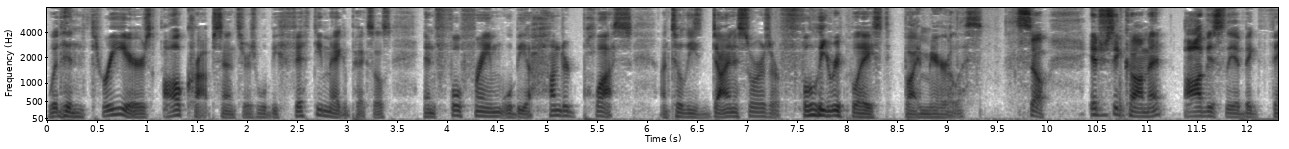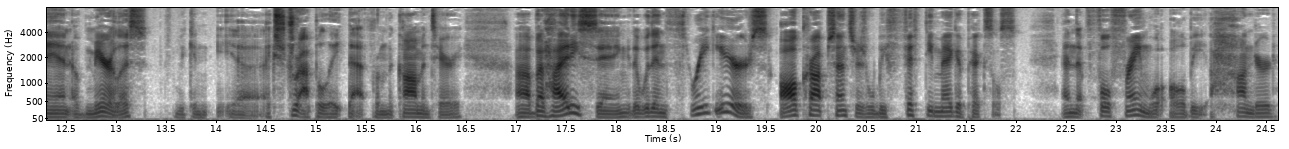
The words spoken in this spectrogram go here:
Within three years, all crop sensors will be 50 megapixels and full frame will be 100 plus until these dinosaurs are fully replaced by mirrorless. So, interesting comment. Obviously, a big fan of mirrorless. We can uh, extrapolate that from the commentary. Uh, but Heidi's saying that within three years, all crop sensors will be 50 megapixels and that full frame will all be 100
